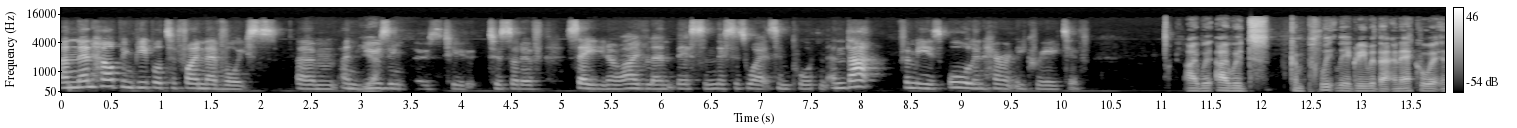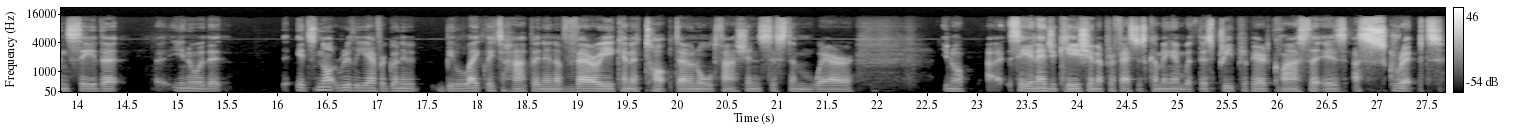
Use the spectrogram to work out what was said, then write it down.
and then helping people to find their voice um, and yeah. using those to to sort of say you know i've learned this and this is why it's important and that for me is all inherently creative i would i would completely agree with that and echo it and say that you know that it's not really ever going to be likely to happen in a very kind of top down old fashioned system where you know uh, say in education a professor's coming in with this pre-prepared class that is a script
